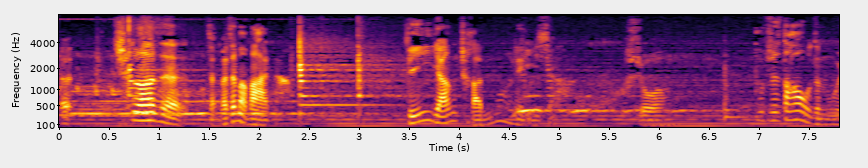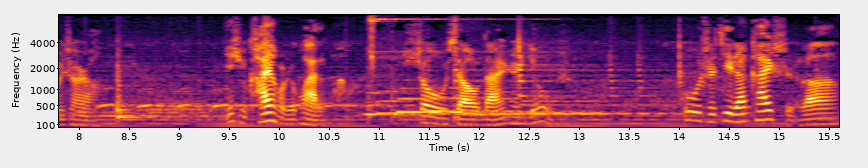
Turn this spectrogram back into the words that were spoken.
呃，车子怎么这么慢呢？”林阳沉默了一下。说：“不知道怎么回事啊，也许开一会儿就快了吧。”瘦小男人又：“故事既然开始了，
